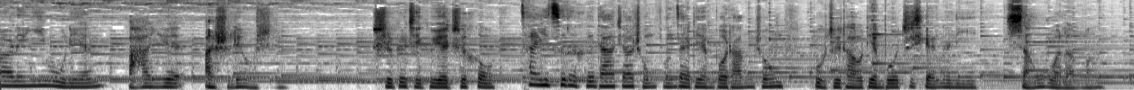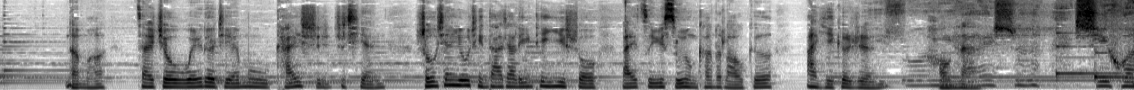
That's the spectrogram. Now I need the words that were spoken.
二零一五年八月二十六日，时隔几个月之后，再一次的和大家重逢在电波当中，不知道电波之前的你想我了吗？那么，在久违的节目开始之前，首先有请大家聆听一首来自于苏永康的老歌《爱一个人好难》。喜欢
